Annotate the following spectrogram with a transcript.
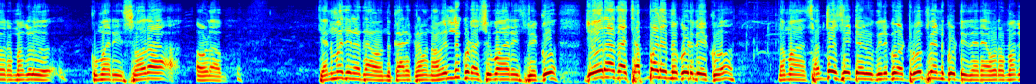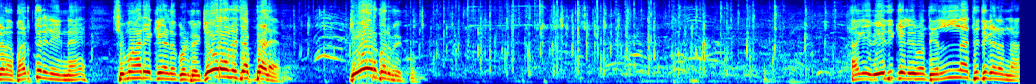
ಅವರ ಮಗಳು ಕುಮಾರಿ ಸ್ವರ ಅವಳ ಜನ್ಮದಿನದ ಒಂದು ಕಾರ್ಯಕ್ರಮ. ನಾವೆಲ್ಲರೂ ಕೂಡ ಶುಭ ಹಾರೈಸಬೇಕು. ಜೋರಾದ ಚಪ್ಪಾಳೆಯನ್ನು ಕೊಡಬೇಕು. ನಮ್ಮ ಸಂತೋಷ್ ಶೆಟ್ಟಿ ಅವರು ಬಿರುಗುವ ಟ್ರೋಫಿಯನ್ನು ಕೊಟ್ಟಿದ್ದಾರೆ. ಅವರ ಮಗಳ ಬರ್ತಾರೆ ನಿನ್ನೆ. ಶುಭ ಹಾರೈಕೆಗಳನ್ನು ಕೊಡಬೇಕು. ಜೋರಾದ ಚಪ್ಪಾಳೆ. ಜೋರು ಬರಬೇಕು. ಹಾಗೆ ವೇದಿಕೆಯಲ್ಲಿರುವಂಥ ಎಲ್ಲ ಅತಿಥಿಗಳನ್ನು,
